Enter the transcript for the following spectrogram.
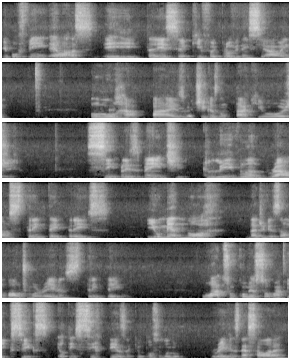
E por fim, é Wallace. Eita, esse aqui foi providencial, hein? Ô, oh, rapaz, o Ticas não tá aqui hoje. Simplesmente Cleveland Browns 33 e o menor da divisão Baltimore Ravens 31. O Watson começou com a pick six. Eu tenho certeza que o torcedor do Ravens nessa hora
